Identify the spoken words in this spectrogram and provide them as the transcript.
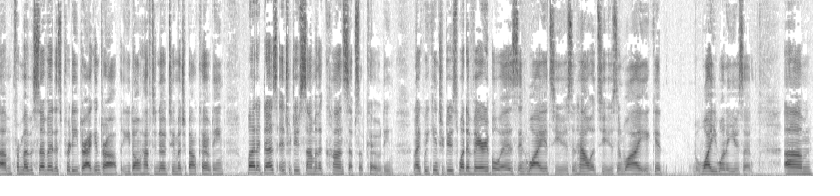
um, for most of it, it's pretty drag and drop. You don't have to know too much about coding, but it does introduce some of the concepts of coding. Like we can introduce what a variable is and why it's used and how it's used and why it can, why you want to use it. Um,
